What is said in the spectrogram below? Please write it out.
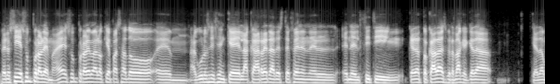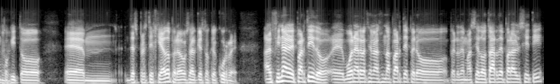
Pero sí, es un problema, ¿eh? es un problema lo que ha pasado. Em, algunos dicen que la carrera de Stephen en el, en el City queda tocada, es verdad que queda, queda un mm. poquito Em, desprestigiado, pero vamos a ver qué es lo que ocurre. Al final el partido, eh, buena reacción a la segunda parte, pero, pero demasiado tarde para el City.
